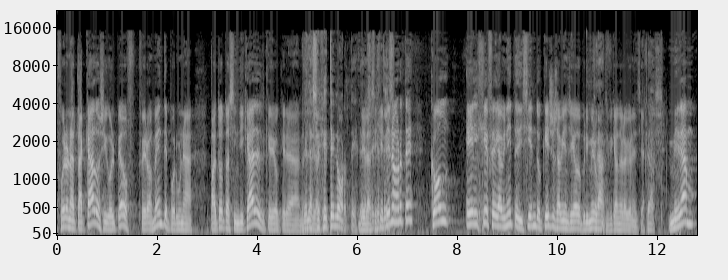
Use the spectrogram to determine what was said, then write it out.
fueron atacados y golpeados ferozmente por una patota sindical, creo que era... de la CGT Norte. De, la, CGT, Norte, con el jefe de gabinete diciendo que ellos habían llegado primero justificando la violencia. Me da,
